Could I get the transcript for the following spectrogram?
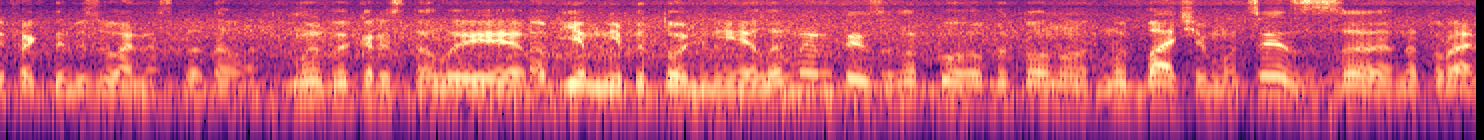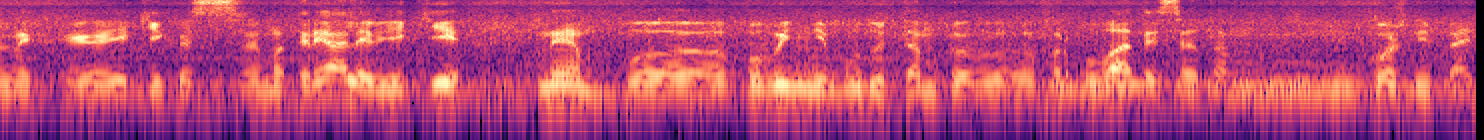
ефектна візуальна складова. Ми використали об'ємні бетонні елементи з гладкого бетону. Ми бачимо це з натуральних е, якихось матеріалів, які не е, повинні будуть там фарбуватися там кожні 5,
